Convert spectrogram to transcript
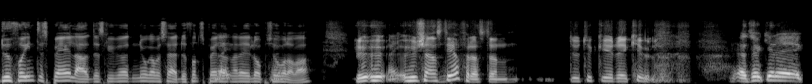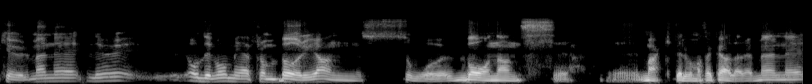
du får inte spela, det ska vi vara noga med att säga. Du får inte spela Nej. när det är lopp på Solvalla, va? Hur, hur, hur, känns det förresten? Du tycker ju det är kul. Jag tycker det är kul, men eh, nu och det var mer från början så vanans eh, makt eller vad man ska kalla det. Men eh,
